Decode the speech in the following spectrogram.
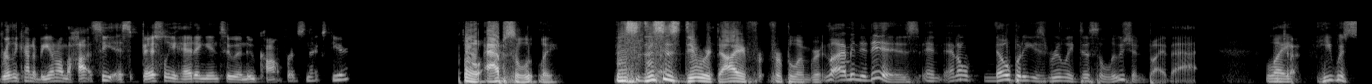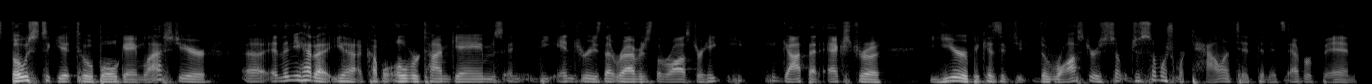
really kind of being on the hot seat, especially heading into a new conference next year? Oh, absolutely. This this is do or die for, for Bloomgren. I mean, it is, and I don't. Nobody's really disillusioned by that. Like okay. he was supposed to get to a bowl game last year, uh, and then you had a you had a couple overtime games and the injuries that ravaged the roster. He he he got that extra year because if you, the roster is so, just so much more talented than it's ever been.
